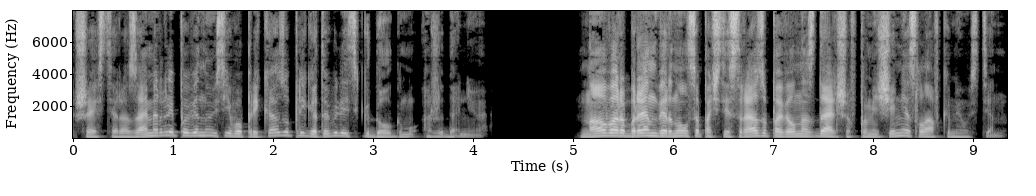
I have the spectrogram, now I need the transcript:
шестеро, замерли, повинуясь его приказу, приготовились к долгому ожиданию. Но Варбрен вернулся почти сразу, повел нас дальше, в помещение с лавками у стен,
